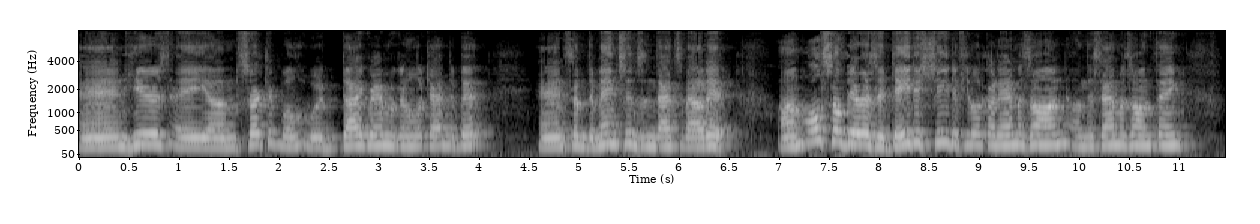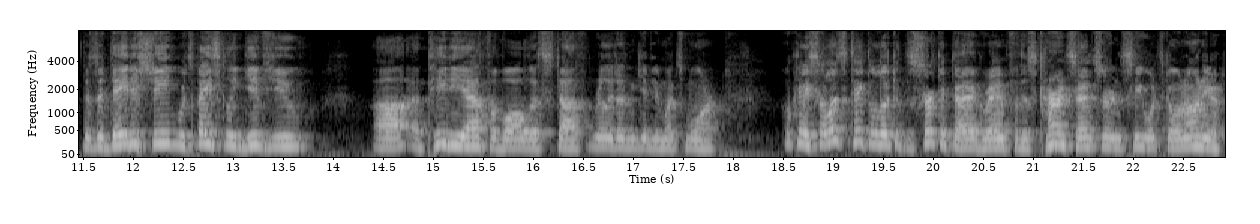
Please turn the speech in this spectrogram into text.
And here's a um, circuit we'll, with diagram we're going to look at in a bit and some dimensions, and that's about it. Um, also, there is a data sheet. If you look on Amazon, on this Amazon thing, there's a data sheet which basically gives you uh, a PDF of all this stuff. Really doesn't give you much more. Okay, so let's take a look at the circuit diagram for this current sensor and see what's going on here.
